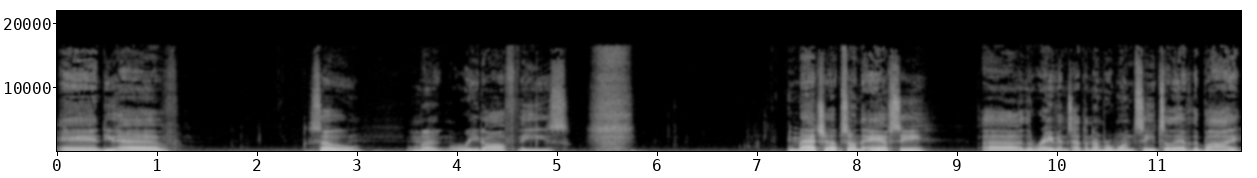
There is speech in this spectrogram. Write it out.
and you have. So I'm gonna read off these matchups. So in the AFC, uh, the Ravens had the number one seed, so they have the bye.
